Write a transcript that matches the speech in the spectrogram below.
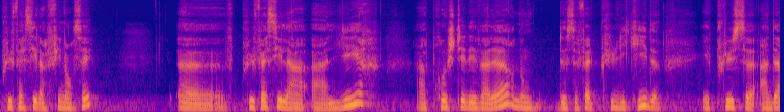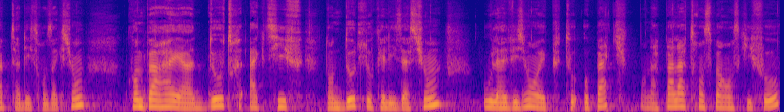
plus faciles à financer euh, plus facile à, lire, à projeter des valeurs, donc de ce fait plus liquide et plus euh, adapte à des transactions, comparé à d'autres actifs dans d'autres localisations où la vision est plutôt opaque, on n'a pas la transparence qu'il faut,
